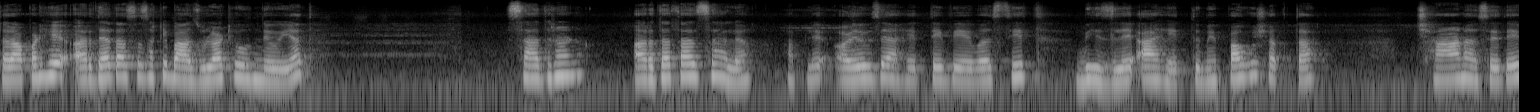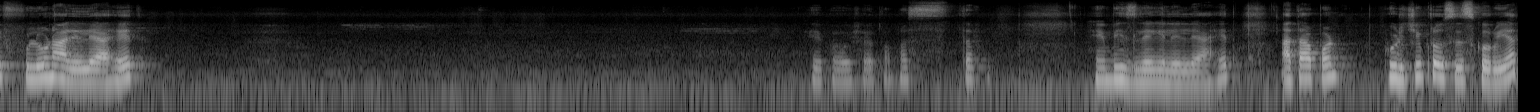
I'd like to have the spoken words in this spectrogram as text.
तर आपण हे अर्ध्या तासासाठी बाजूला ठेवून देऊयात. साधारण अर्धा तास झालं. आपले अळीव जे आहेत ते व्यवस्थित भिजले आहेत. तुम्ही पाहू शकता. छान असे ते फुलून आलेले आहेत. हे पाहू शकता. मस्त हे भिजले गेलेले आहेत. आता आपण पुढची प्रोसेस करूयात.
